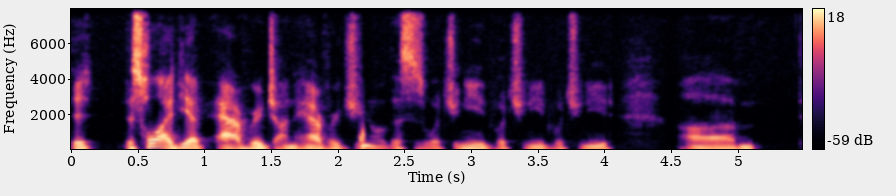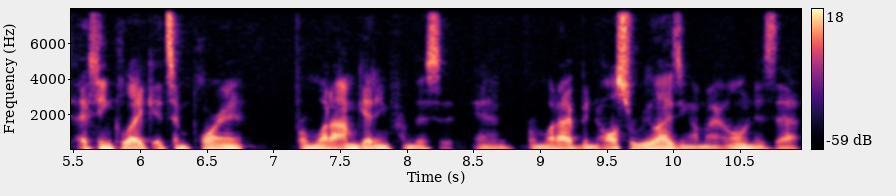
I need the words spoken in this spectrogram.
this whole idea of average on average you know this is what you need what you need what you need um, i think like it's important from what i'm getting from this and from what i've been also realizing on my own is that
